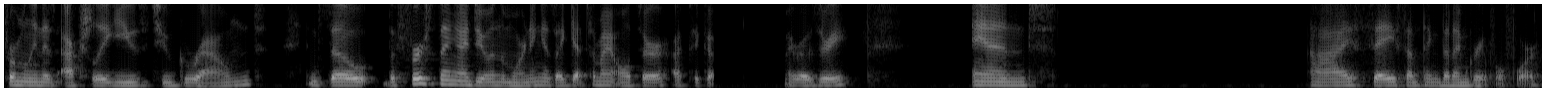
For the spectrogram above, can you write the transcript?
Tourmaline is actually used to ground. And so the first thing I do in the morning is I get to my altar, I pick up my rosary, and I say something that I'm grateful for.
